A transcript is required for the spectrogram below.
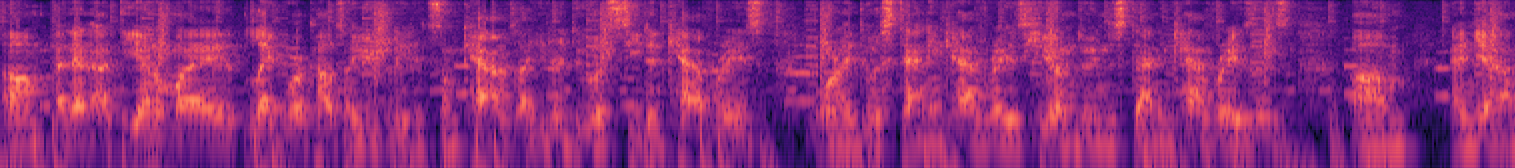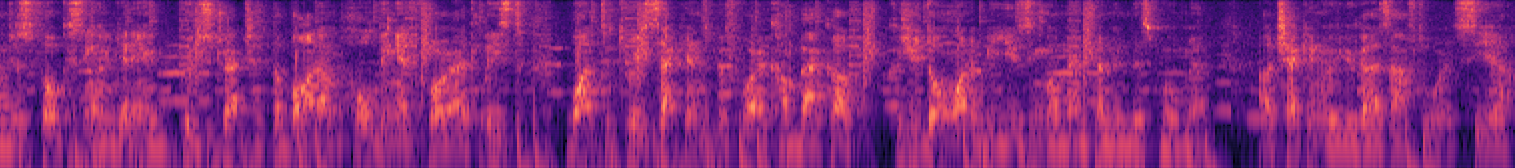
Um, and then at the end of my leg workouts, I usually hit some calves. I either do a seated calf raise or I do a standing calf raise. Here I'm doing the standing calf raises. Um, and yeah, I'm just focusing on getting a good stretch at the bottom, holding it for at least one to three seconds before I come back up because you don't want to be using momentum in this movement. I'll check in with you guys afterwards. See ya.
